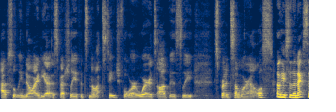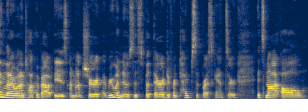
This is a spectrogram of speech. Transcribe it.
absolutely no idea, especially if it's not stage four where it's obviously spread somewhere else. Okay, so the next thing that I want to talk about is, I'm not sure if everyone knows this, but there are different types of breast cancer. It's not all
